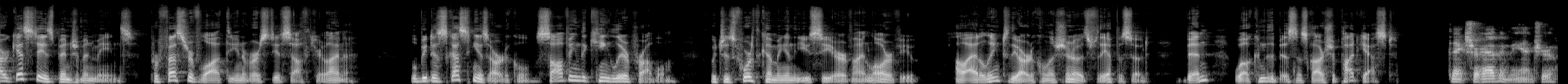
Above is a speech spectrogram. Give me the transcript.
Our guest today is Benjamin Means, professor of law at the University of South Carolina. We'll be discussing his article, Solving the King Lear Problem, which is forthcoming in the UC Irvine Law Review. I'll add a link to the article in the show notes for the episode. Ben, welcome to the Business Scholarship Podcast. Thanks for having me, Andrew.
